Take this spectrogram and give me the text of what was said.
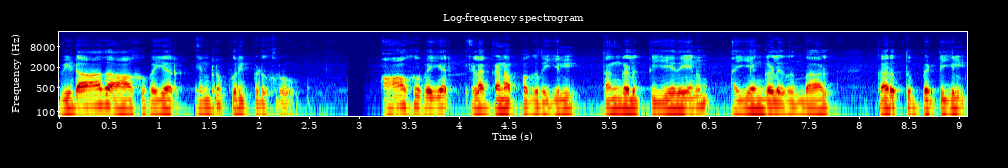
விடாத ஆகுபெயர் என்று குறிப்பிடுகிறோம். ஆகுபெயர் இலக்கணப் பகுதியில் தங்களுக்கு ஏதேனும் ஐயங்கள் இருந்தால் கருத்து பெட்டியில்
